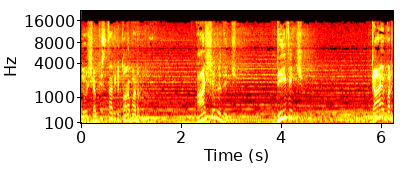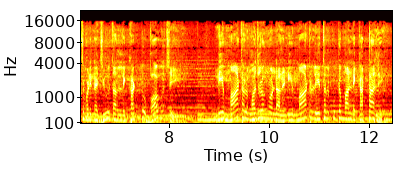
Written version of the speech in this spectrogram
నువ్వు శపిస్తానికి త్వరపడదు ఆశీర్వదించు. దీవించు. గాయపరచబడిన జీవితాలని కట్టు బాగు చేయి. నీ మాటలు మధురంగా ఉండాలి. నీ మాటలు ఇతర కుటుంబాలని కట్టాలి.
